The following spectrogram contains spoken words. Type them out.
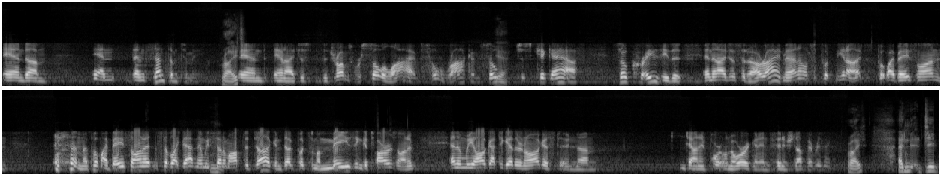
and um, and then sent them to me. Right. And and I just the drums were so alive, so rocking, so Yeah. just kick ass, so crazy that. And then I just said, all right, man, I'll just put you know I just put my bass on and I put my bass on it and stuff like that. And then we sent them off to Doug, and Doug put some amazing guitars on it. And then we all got together in August and um, down in Portland, Oregon, and finished up everything. Right. And did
